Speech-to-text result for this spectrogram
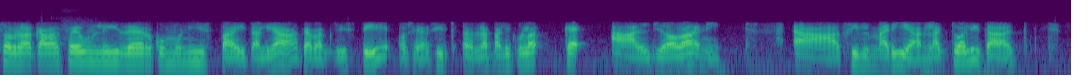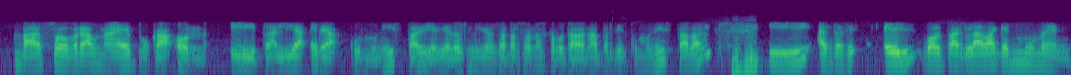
sobre el que va ser un líder comunista italià que va existir, o sigui, la pel·lícula que el Giovanni eh, filmaria en l'actualitat va sobre una època on l'Itàlia era comunista, hi havia dos milions de persones que votaven al Partit Comunista, val? Uh -huh. i ens, ell vol parlar d'aquest moment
